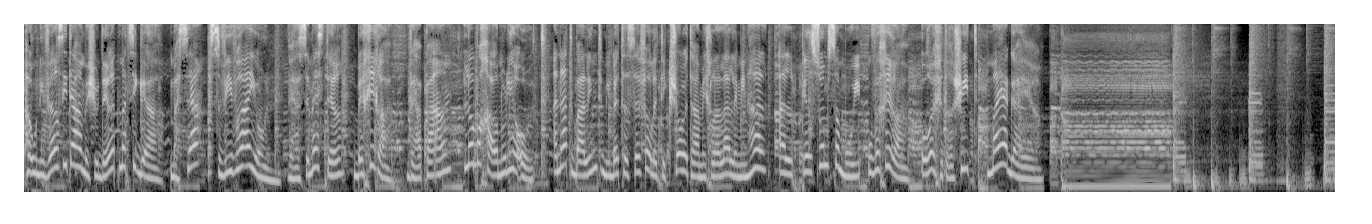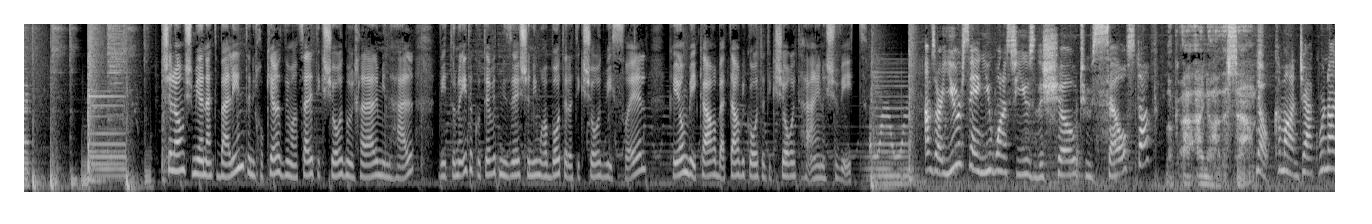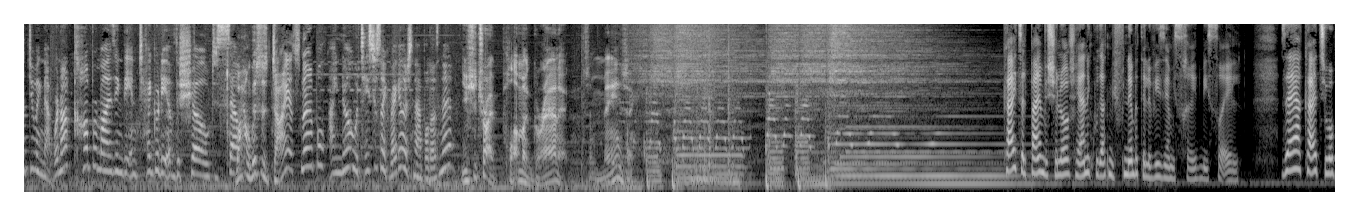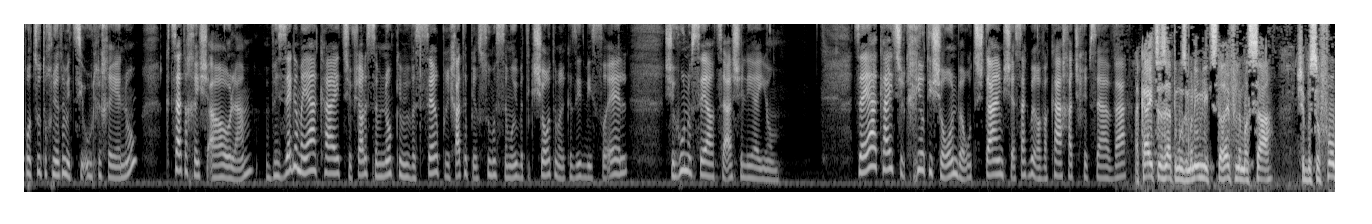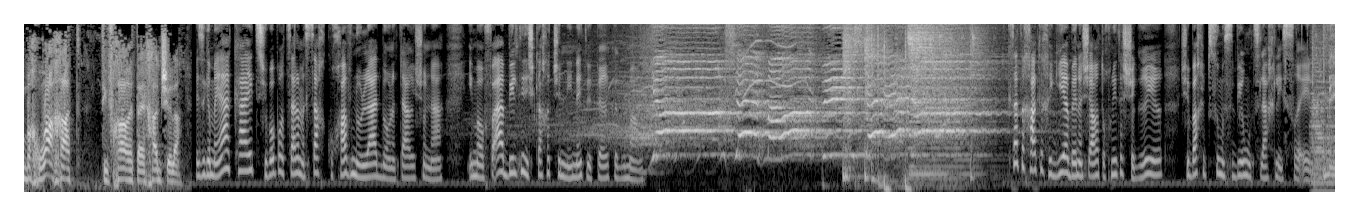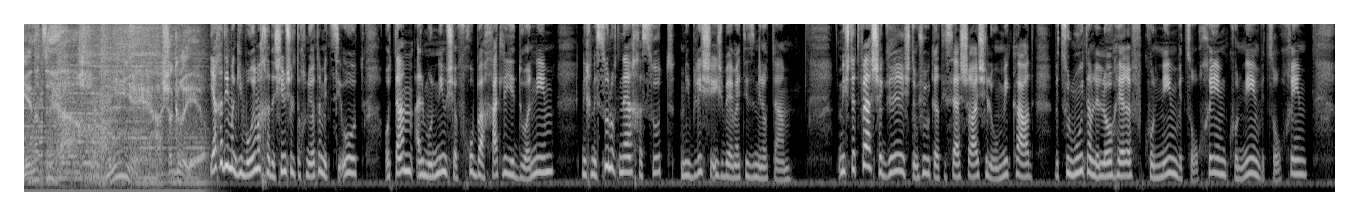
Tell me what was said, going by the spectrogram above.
האוניברסיטה המשודרת מציגה מסע סביב רעיון, והסמסטר בחירה, והפעם לא בחרנו לראות. ענת בלינט מבית הספר לתקשורת המכללה למינהל על פרסום סמוי ובחירה. עורכת ראשית מאיה גאייר. שלום, שמי ענת בלינט, אני חוקרת ומרצה לתקשורת במכללה למינהל, ועיתונאית הכותבת מזה שנים רבות על התקשורת בישראל, כיום בעיקר באתר ביקורת התקשורת העין השביעית. I'm sorry, you're saying you want us to use the show to sell stuff? Look, I, I know how this sounds. No, come on, Jack, we're not doing that. We're not compromising the integrity of the show to sell. Wow, this is diet Snapple? I know, it tastes just like regular Snapple, doesn't it? You should try pomegranate. It's amazing. קיץ 2003 היה נקודת מפנה בטלוויזיה המסחרית בישראל. זה היה הקיץ שבו פרצו תוכניות המציאות לחיינו, קצת אחרי שאר העולם, וזה גם היה הקיץ שאפשר לסמנו כמבשר פריחת הפרסום הסמוי בתקשורת המרכזית בישראל, שהוא נושא ההרצאה שלי היום. זה היה הקיץ של קחי אותי שרון בערוץ 2, שעסק ברווקה אחת שחיפשה אהבה. הקיץ הזה אתם מוזמנים להצטרף למסע שבסופו בחורה אחת תבחר את האחד שלה. וזה גם היה הקיץ שבו פרצה למסך כוכב נולד בעונתה הראשונה, עם ההופעה הבלתי נשכחת של נינט בפרק הגמר. קצת אחר כך הגיעה בין השאר התוכנית השגריר, שבה חיפשו מסביר מוצלח לישראל. מי ינצח? מי יהיה השגריר? יחד עם הגיבורים החדשים של תוכניות המציאות, אותם אלמונים שהפכו באחת לידוענים, נכנסו נותני החסות מבלי שאיש באמת הזמין אותם. משתתפי השגריר השתמשו בכרטיסי אשראי של לאומי קארד וצולמו איתם ללא הרף קונים וצורכים, קונים וצורכים.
